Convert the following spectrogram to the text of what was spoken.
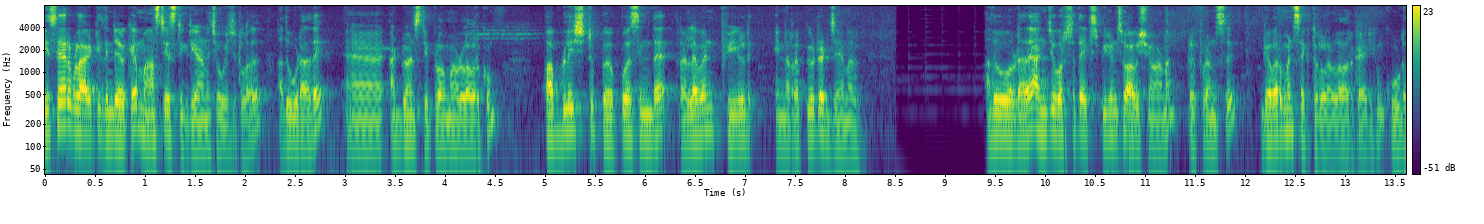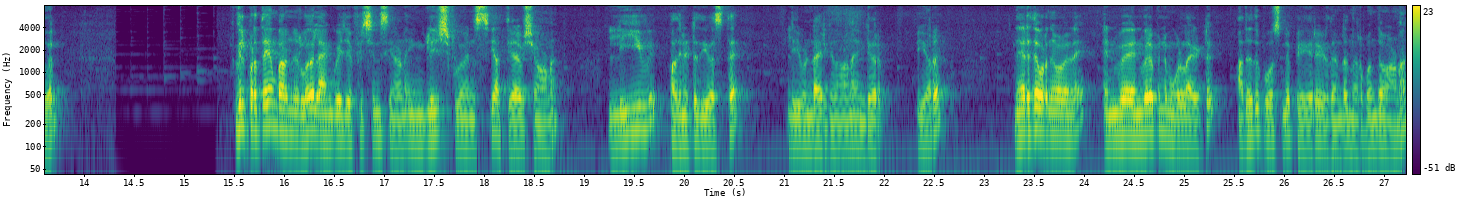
desirable ആയിട്ട് ഇതിന്റെയൊക്കെ മാസ്റ്റേഴ്സ് ഡിഗ്രിയാണ് ചോദിച്ചിട്ടുള്ളത്. അതുകൂടാതെ അഡ്വാൻസ് ഡിപ്ലോമ ഉള്ളവർക്കും published papers in the relevant field in reputed journal അതുകൂടാതെ അഞ്ച് വർഷത്തെ എക്സ്പീരിയൻസും ആവശ്യമാണ്. പ്രിഫറൻസ് ഗവൺമെന്റ് സെക്ടറിലുള്ളവർക്കായിരിക്കും കൂടുതൽ. ഇതിൽ പ്രത്യേകം പറഞ്ഞിട്ടുള്ളത് ലാംഗ്വേജ് എഫിഷ്യൻസിയാണ് ഇംഗ്ലീഷ് ഫ്ലുവൻസി അത്യാവശ്യമാണ്. ലീവ് പതിനെട്ട് ദിവസത്തെ ലീവ് ഉണ്ടായിരിക്കുന്നതാണ് എന്റെ ഇയർ നേരത്തെ പറഞ്ഞ പോലെ എൻവ എൻവലപ്പിന്റെ മുകളിലായിട്ട് അതത് പോസ്റ്റിന്റെ പേര് എഴുതേണ്ട നിർബന്ധമാണ്.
